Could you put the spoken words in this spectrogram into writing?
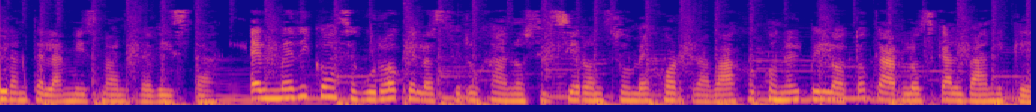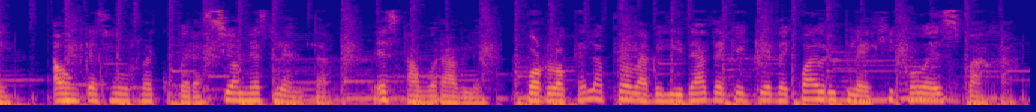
Durante la misma entrevista, el médico aseguró que los cirujanos hicieron su mejor trabajo con el piloto Carlos Galván y que, aunque su recuperación es lenta, es favorable, por lo que la probabilidad de que quede cuadripléjico es baja.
